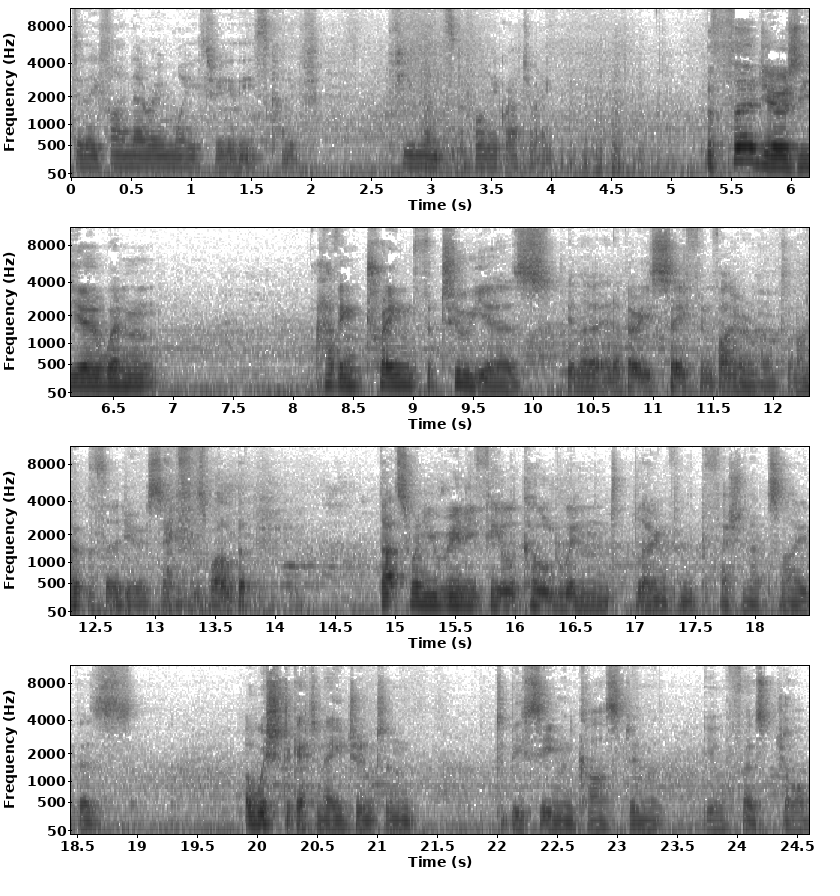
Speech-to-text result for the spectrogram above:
do they find their own way through these kind of few months before they graduate? The third year is a year when, having trained for two years in a in a very safe environment, and I hope the third year is safe as well. But that's when you really feel a cold wind blowing from the profession outside. There's a wish to get an agent and to be seen and cast in your first job.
